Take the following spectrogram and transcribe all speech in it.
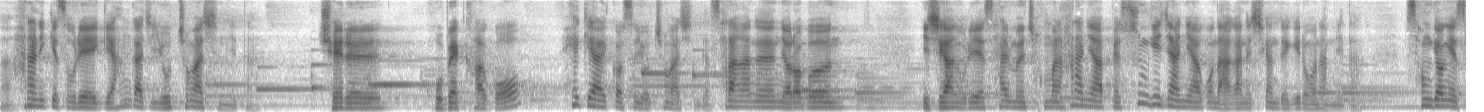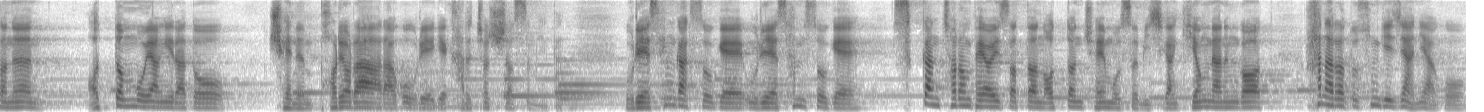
아, 하나님께서 우리에게 한 가지 요청하십니다. 죄를 고백하고 회개할 것을 요청하십니다. 사랑하는 여러분, 이 시간 우리의 삶을 정말 하나님 앞에 숨기지 아니하고 나가는 시간 되기를 원합니다. 성경에서는 어떤 모양이라도 죄는 버려라 라고 우리에게 가르쳐 주셨습니다. 우리의 생각 속에 우리의 삶 속에 습관처럼 배어 있었던 어떤 죄 모습 이 시간 기억나는 것 하나라도 숨기지 아니하고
